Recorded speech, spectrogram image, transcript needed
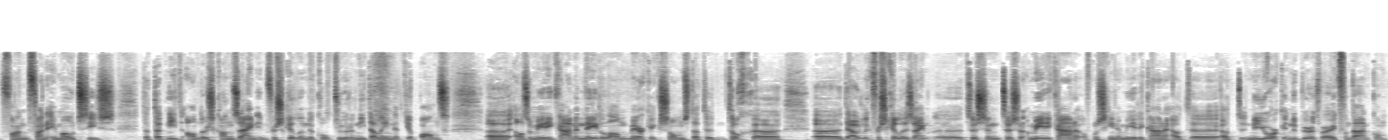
van, van emoties... dat dat niet anders kan zijn in verschillende culturen. Niet alleen het Japans. Eh, als Amerikaan in Nederland merk ik soms dat er toch eh, eh, duidelijk verschillen zijn... tussen, tussen Amerikanen, of misschien Amerikanen uit, uit New York in de buurt... waar ik vandaan kom.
